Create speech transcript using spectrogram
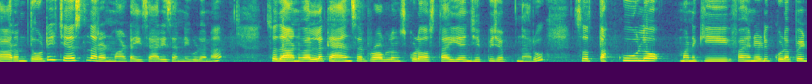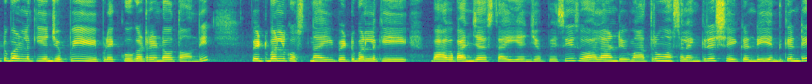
దారంతో చేస్తున్నారనమాట ఈ శారీస్ అన్నీ కూడా సో దానివల్ల క్యాన్సర్ ప్రాబ్లమ్స్ కూడా వస్తాయి అని చెప్పి చెప్తున్నారు. సో తక్కువలో మనకి ఫైవ్ హండ్రెడ్కి కూడా పెట్టుబడులకి అని చెప్పి ఇప్పుడు ఎక్కువగా ట్రెండ్ అవుతా ఉంది. పెట్టుబడులకు వస్తున్నాయి పెట్టుబడులకి బాగా పనిచేస్తాయి అని చెప్పేసి. సో అలాంటివి మాత్రం అసలు ఎంకరేజ్ చేయకండి. ఎందుకంటే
